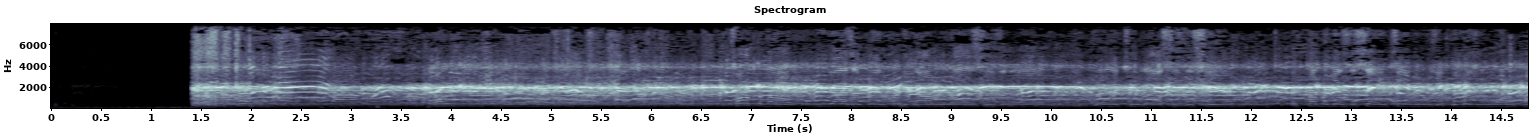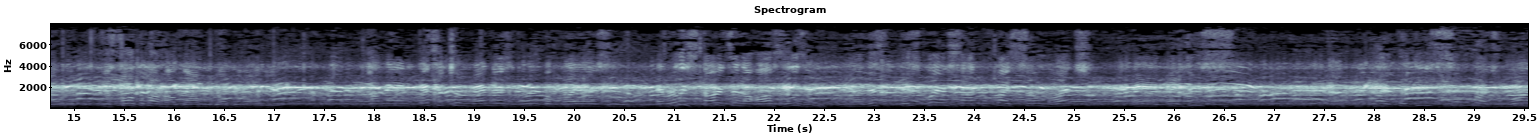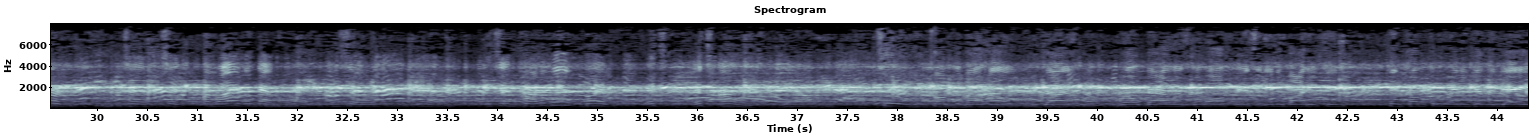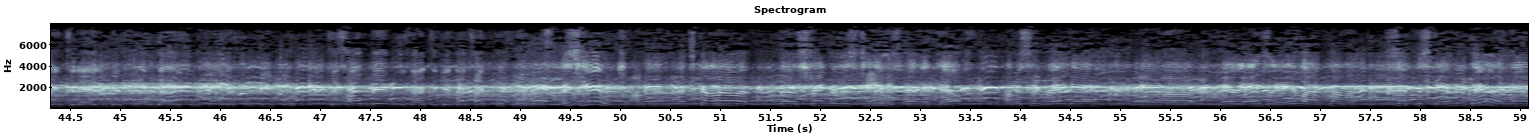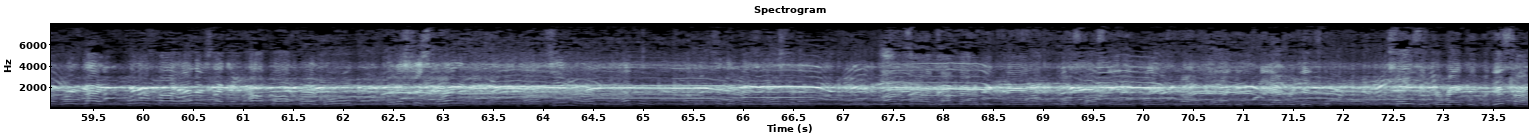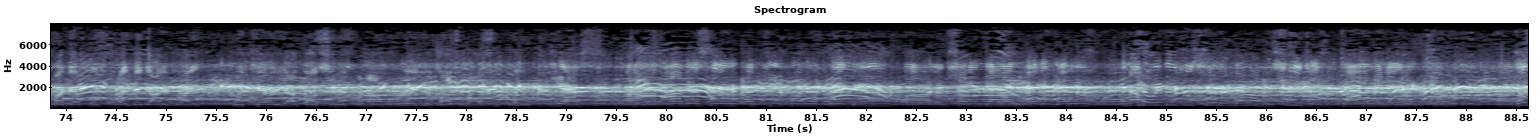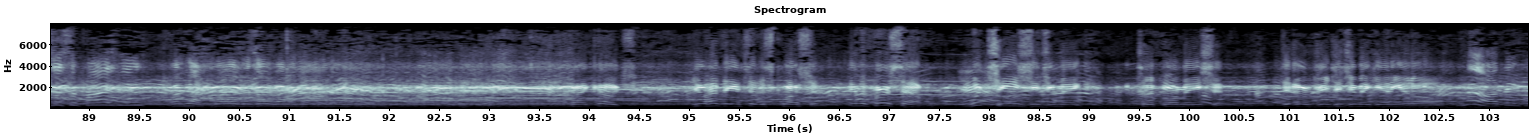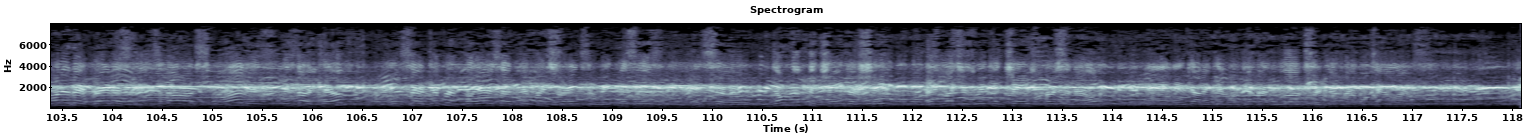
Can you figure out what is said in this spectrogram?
Did, or did- you make any at all? No, I think one of the greatest things about our squad is, is our depth. And so different players have different strengths and weaknesses. And so we don't have to change our shape as much as we can change personnel and, and kind of give them different looks or different talents.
